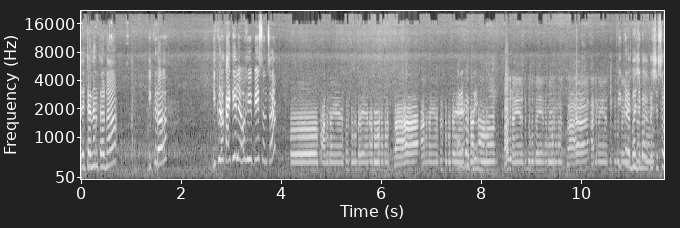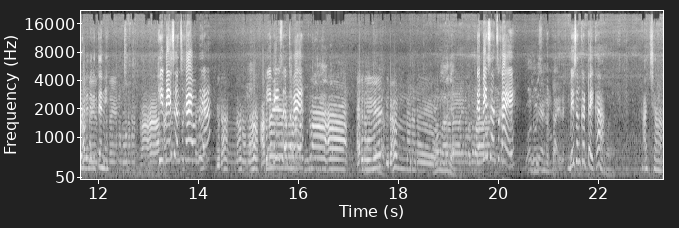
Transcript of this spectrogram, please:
त्याच्यानंतर ना इकडं इकडं काय केलं हो ही बेसनचा? इकडे भजी बघा कशी सोडलेली त्यांनी. ही बेसनचं काय हो भैया? ही बेसनचं काय? ते बेसनचं काय? आहे? बेसन कट्ट आहे का? अच्छा.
